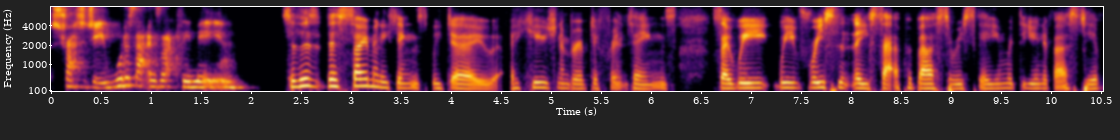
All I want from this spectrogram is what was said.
strategy. What does that exactly mean? So there's there's so many things we do a huge number of different things. So we we've recently set up a bursary scheme with the university of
